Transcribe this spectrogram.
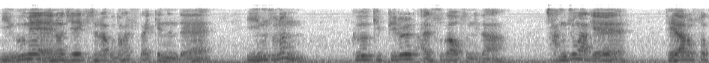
이 음의 에너지의 기세라고도 할 수가 있겠는데 이 임수는 그 깊이를 알 수가 없습니다. 장중하게 대화로서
